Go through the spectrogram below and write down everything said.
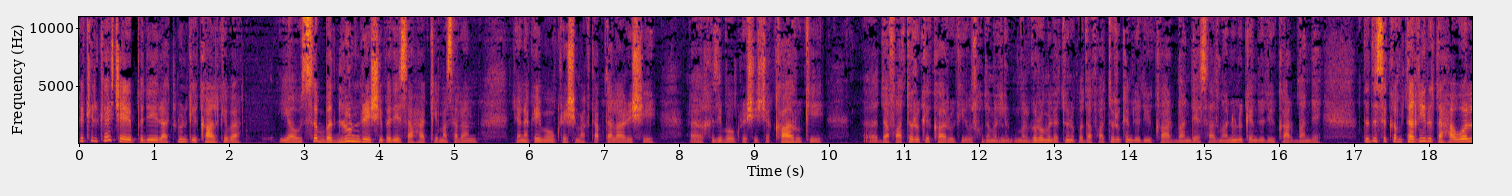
فکر کوي چې په دې راتلونکي کال کې به یو څه بدلون راشي په دې ساحه کې مثلا جنکې مو کړی شي مکتب ته لاړ شي خزي به وکړي چې کار وکړي دفاترو کې کار وکړي اوس خو د ملګرو ملتونو په دفاترو کې د دوی کار بندې سازمانونو کې د دوی کار بندې د دې کوم تغییر تحول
